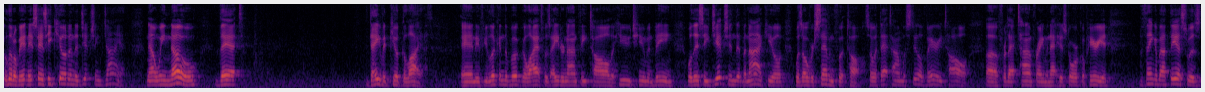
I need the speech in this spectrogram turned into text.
a little bit, and it says he killed an Egyptian giant. Now, we know that David killed Goliath. And if you look in the book, Goliath was eight or nine feet tall, a huge human being. Well, this Egyptian that Benaiah killed was over seven foot tall. So at that time was still very tall uh, for that time frame and that historical period the thing about this was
